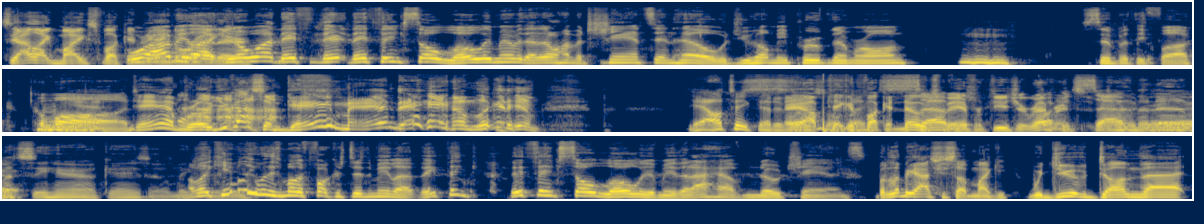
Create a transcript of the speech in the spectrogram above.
See, I like Mike's fucking. Or I'll angle be right like, you know what? They, they they think so lowly, maybe that they don't have a chance in hell. Would you help me prove them wrong? Sympathy, fuck. Oh, Come Oh, yeah. on. Damn, bro, you got some game, man. Damn, look at him. Yeah, I'll take that. Hey, I'm taking day. fucking notes, man, for future reference. savage right there. Let's see here. Okay, so make I'm like, sure can't believe what these motherfuckers did to me. Like, they think they think so lowly of me that I have no chance. But let me ask you something, Mikey. Would you have done that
